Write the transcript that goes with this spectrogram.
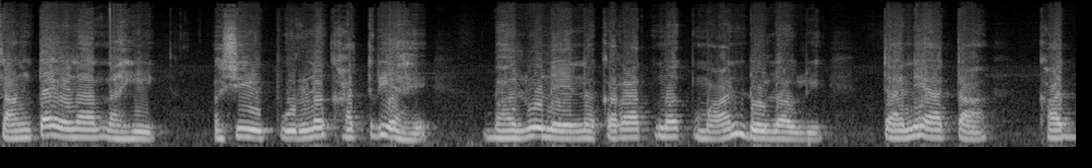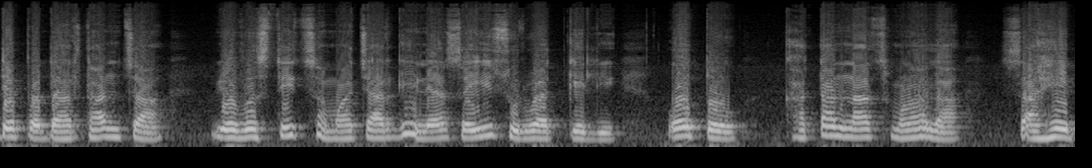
सांगता येणार नाही अशी पूर्ण खात्री आहे. भालूने नकारात्मक मान डोलावली. त्याने आता खाद्यपदार्थांचा व्यवस्थित समाचार घेण्यासही सुरुवात केली व तो खातानाच म्हणाला साहेब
